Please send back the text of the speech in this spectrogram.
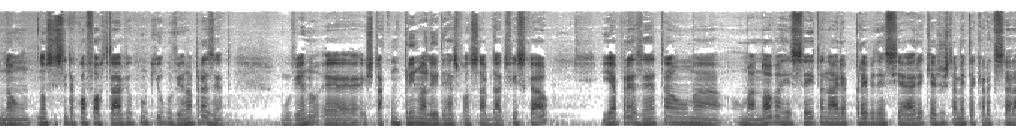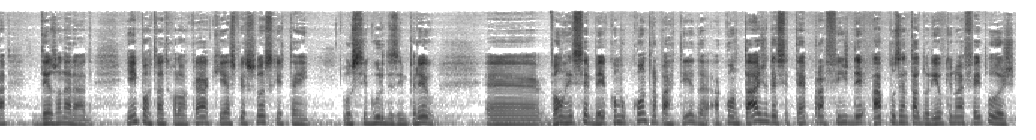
não, não se sinta confortável com o que o governo apresenta. O governo é, está cumprindo a lei de responsabilidade fiscal e apresenta uma, uma nova receita na área previdenciária, que é justamente aquela que será desonerada. E é importante colocar que as pessoas que têm o seguro-desemprego é, vão receber como contrapartida a contagem desse tempo para fins de aposentadoria, o que não é feito hoje.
